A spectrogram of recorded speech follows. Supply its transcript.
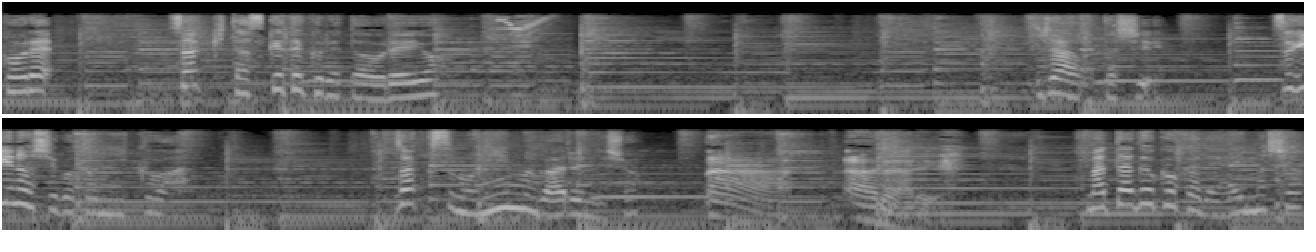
これさっき助けてくれたお礼よ。じゃあ私次の仕事に行くわ。ザックスも任務があるんでしょ？あああるある。またどこかで会いましょう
